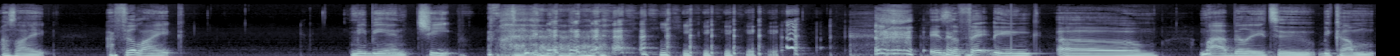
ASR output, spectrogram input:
I was like, I feel like me being cheap is affecting um, my ability to become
